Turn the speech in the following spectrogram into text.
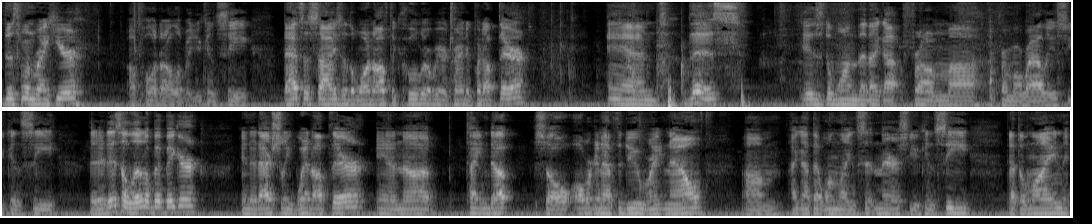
this one right here. I'll pull it out a little bit. You can see that's the size of the one off the cooler we were trying to put up there. And this is the one that I got from uh, from O'Reilly's. You can see that it is a little bit bigger and it actually went up there and uh, tightened up. So all we're gonna have to do right now, um, I got that one line sitting there so you can see that the line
